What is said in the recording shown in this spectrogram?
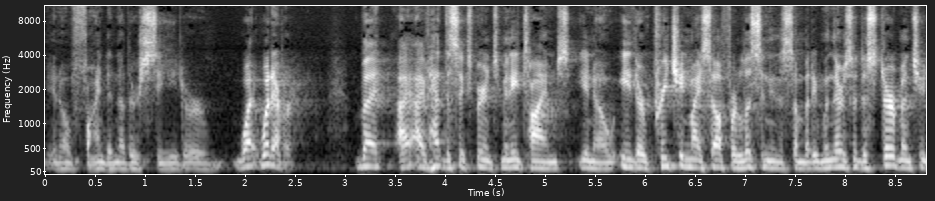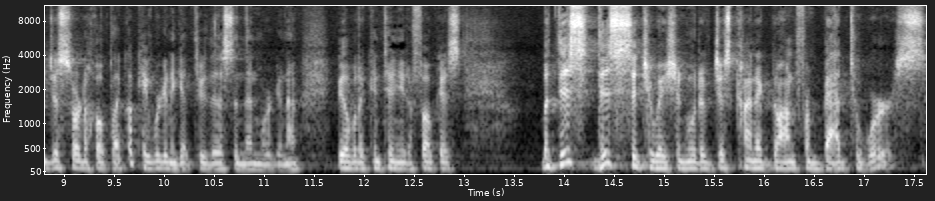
you know, find another seat or what, whatever. But I, have had this experience many times, you know, either preaching myself or listening to somebody. When there's a disturbance, you just sort of hope, like, okay, we're going to get through this and then we're going to be able to continue to focus. But this, this situation would have just kind of gone from bad to worse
